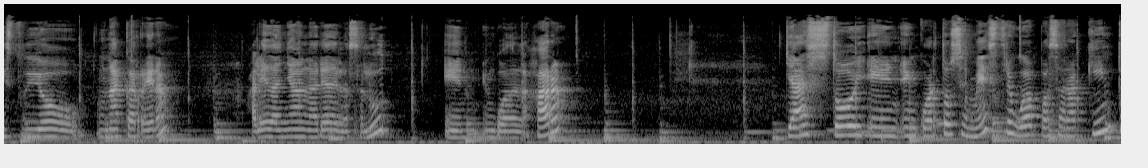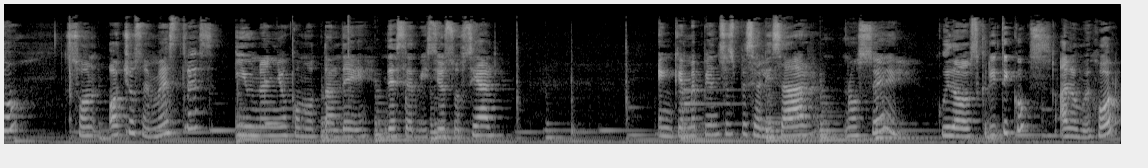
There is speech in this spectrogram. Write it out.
Estudio una carrera aledaña al área de la salud en, Guadalajara. Ya estoy en, cuarto semestre, voy a pasar a quinto. Son ocho semestres y un año como tal de, de servicio social. ¿En qué me pienso especializar? No sé, cuidados críticos, a lo mejor.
